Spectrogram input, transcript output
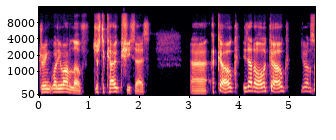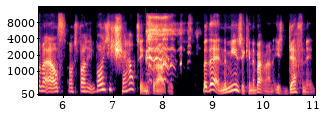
drink what do you want, love? Just a Coke, she says. Uh, a Coke? Is that all? A Coke? Do you want something else? Oh, it's funny. Why is he shouting throughout this? But then the music in the background is deafening.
